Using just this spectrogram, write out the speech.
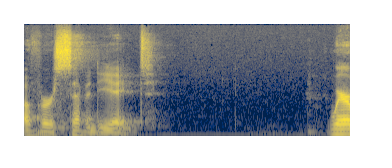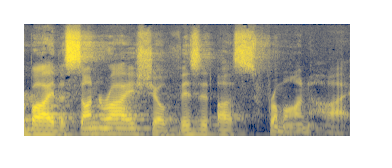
of verse 78 whereby the sunrise shall visit us from on high.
